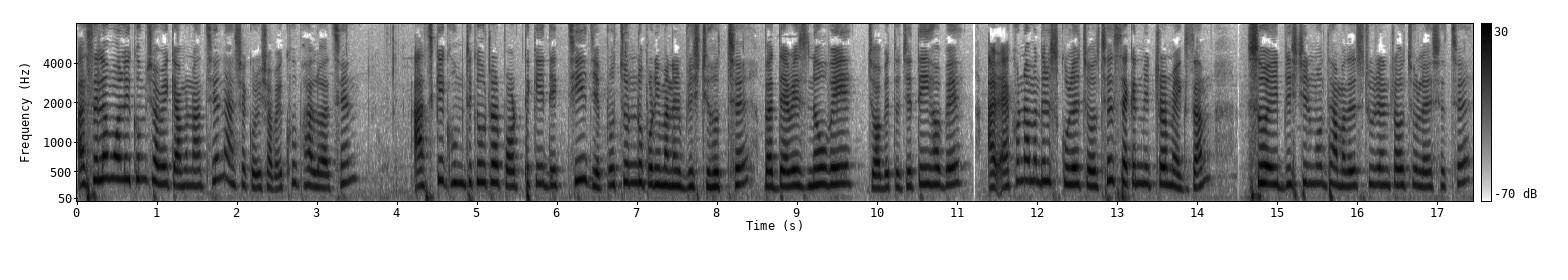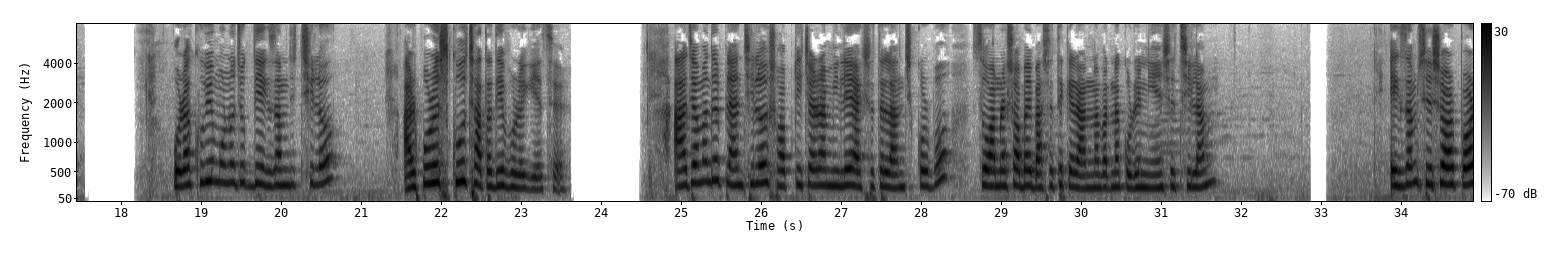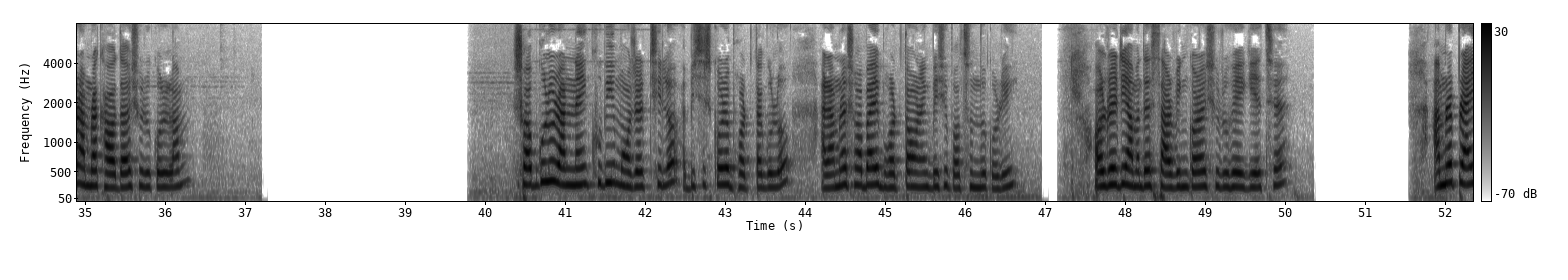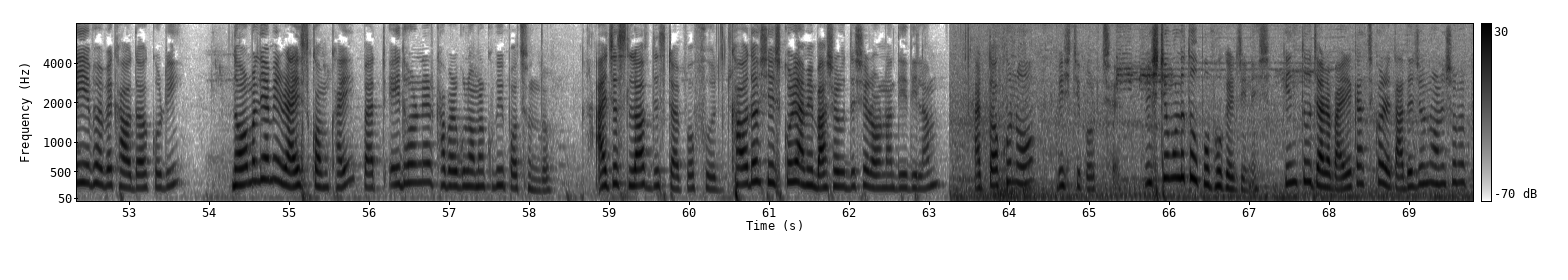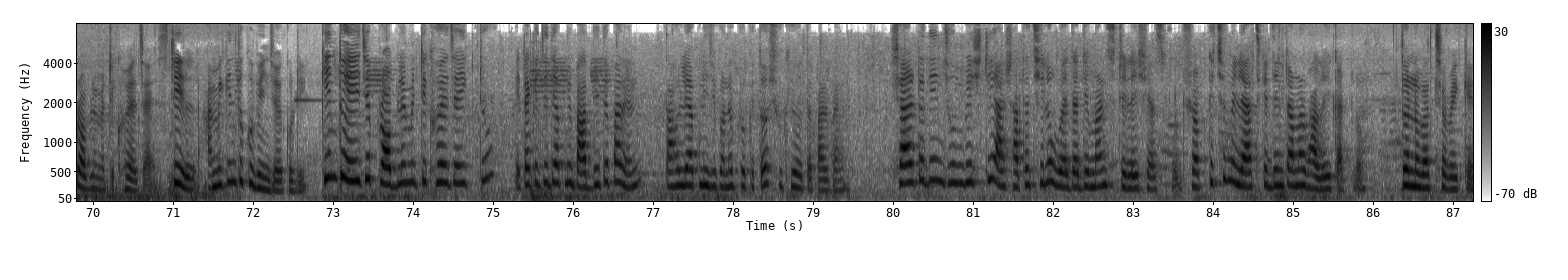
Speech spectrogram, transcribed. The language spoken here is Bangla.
আসসালামু আলাইকুম, সবাই কেমন আছেন? আশা করি সবাই খুব ভালো আছেন। আজকে ঘুম থেকে ওঠার পর থেকেই দেখছি যে প্রচণ্ড পরিমাণের বৃষ্টি হচ্ছে but there is no way জবে তো যেতেই হবে। আর এখন আমাদের স্কুলে চলছে second mid term exam so এই বৃষ্টির মধ্যে আমাদের স্টুডেন্টরাও চলে এসেছে। ওরা খুবই মনোযোগ দিয়ে এক্সাম দিচ্ছিল, আর পুরো স্কুল ছাতা দিয়ে ভরে গিয়েছে। আজ আমাদের প্ল্যান ছিল সব টিচাররা মিলে একসাথে লাঞ্চ করব। সো আমরা সবাই বাসা থেকে রান্না বান্না করে নিয়ে এসেছিলাম। এক্সাম শেষ হওয়ার পর আমরা খাওয়া দাওয়া শুরু করলাম। সবগুলো রান্নাই খুবই মজার ছিল, বিশেষ করে ভর্তাগুলো। আর আমরা সবাই ভর্তা অনেক বেশি পছন্দ করি। অলরেডি আমাদের সার্ভিং করা শুরু হয়ে গিয়েছে। আমরা প্রায়ই এভাবে খাওয়া দাওয়া করি। নর্মালি আমি রাইস কম খাই বাট এই ধরনের খাবারগুলো আমার খুবই পছন্দ। I just love this type of food খাওয়া দাওয়া শেষ করে আমি বাসার উদ্দেশ্যে রওনা দিয়ে দিলাম। আর তখনও বৃষ্টি পড়ছে। বৃষ্টি মূলত উপভোগের জিনিস। কিন্তু যারা বাইরে কাজ করে, তাদের জন্য অনেক সময় প্রবলেমেটিক হয়ে যায়। স্টিল আমি কিন্তু খুব এনজয় করি। কিন্তু এই যে প্রবলেমেটিক হয়ে যায় একটু, এটাকে যদি আপনি বাদ দিতে পারেন, তাহলে আপনি জীবনের প্রকৃত সুখী হতে পারবেন। সারাটা দিন ঝুম বৃষ্টি আর সাথে ছিল ওয়েদার ডিমান্ডস ডিলিশিয়াস ফুড সব কিছু মিলে আজকের দিনটা আমার ভালোই কাটলো। ধন্যবাদ সবাইকে।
